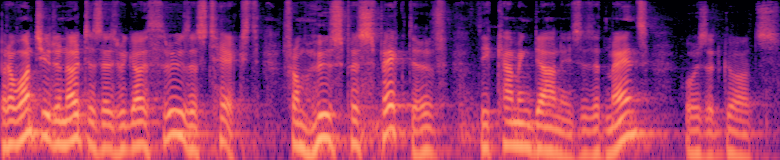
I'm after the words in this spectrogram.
But I want you to notice as we go through this text from whose perspective the coming down is. Is it man's or is it God's?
